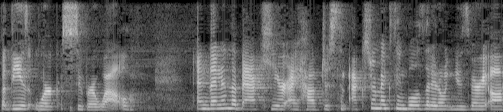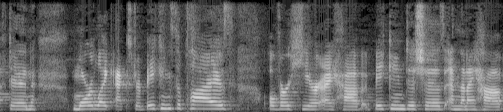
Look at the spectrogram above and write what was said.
but these work super well. And then in the back here, I have just some extra mixing bowls that I don't use very often, more like extra baking supplies, over here I have baking dishes and then I have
